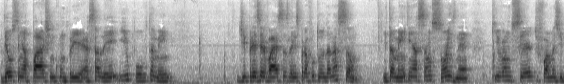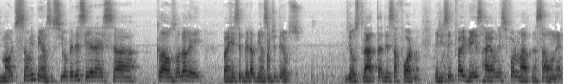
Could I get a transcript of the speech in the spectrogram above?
Deus tem a parte em cumprir essa lei e o povo também de preservar essas leis para o futuro da nação. E também tem as sanções, né? Que vão ser de formas de maldição e bênção. Se obedecer a essa cláusula da lei, vai receber a bênção de Deus. Deus trata dessa forma. E a gente sempre vai ver Israel nesse formato, nessa onda, né?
